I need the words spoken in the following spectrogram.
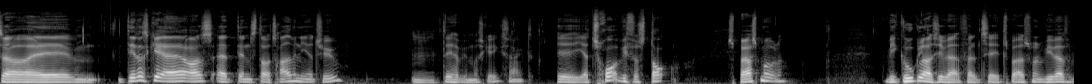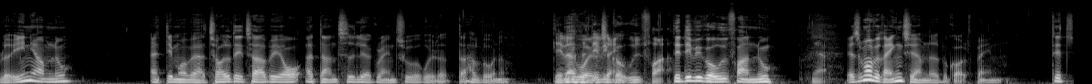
Så øh, det, der sker, er også, at den står 30-29. Mm. Det har vi måske ikke sagt. Øh, jeg tror, vi forstår spørgsmålet. Vi googler os i hvert fald til et spørgsmål. Vi er i hvert fald blevet enige om nu, at det må være 12. etape i år, at der er en tidligere Grand Tour-rytter, der har vundet. Det er i hvert fald det, vi går ud fra. Det er det, vi går ud fra nu. Ja. Ja, så må vi ringe til ham nede på golfbanen. Det,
